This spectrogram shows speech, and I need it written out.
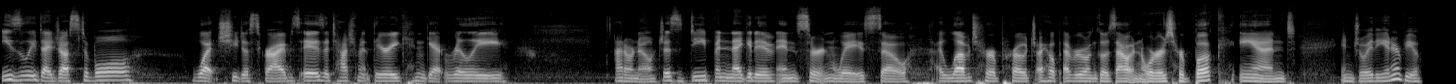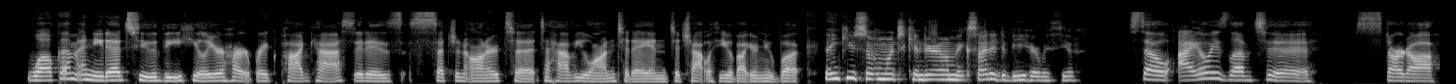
easily digestible what she describes is attachment theory can get really I don't know, just deep and negative in certain ways. So I loved her approach. I hope everyone goes out and orders her book and enjoy the interview. Welcome, Anita, to the Heal Your Heartbreak podcast. It is such an honor to to have you on today and to chat with you about your new book. Thank you so much, Kendra. I'm excited to be here with you. So I always love to start off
